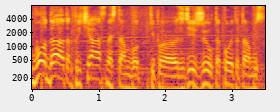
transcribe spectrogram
вот, да, там причастность, там вот, типа, здесь жил такой-то там ис-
